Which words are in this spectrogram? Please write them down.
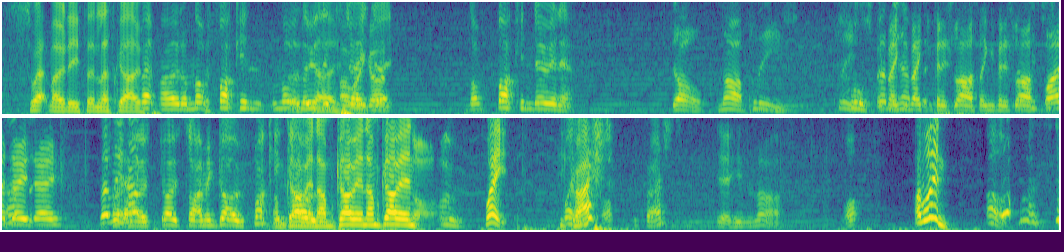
Sweat mode, Ethan. Let's go. Sweat mode. I'm not Let's- fucking. I'm not losing go. to Oh my JJ. God. I'm not fucking doing it. Yo, no, please. Please, Ooh, just Let's me make, have make you finish last. Make you finish last. Bye, JJ. this. Let me Sweat have mode. Go. Simon. Go. Fucking I'm going. Go. I'm going. I'm going. Go. Wait. He Wait, crashed. what? He crashed. Yeah, he's last. What? I win. Oh, nice.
